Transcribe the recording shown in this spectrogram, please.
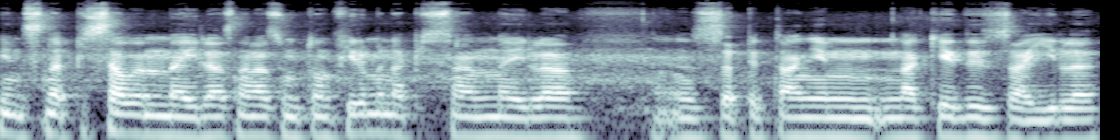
Więc napisałem maila, znalazłem tą firmę, napisałem maila z zapytaniem na kiedy, za ile.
